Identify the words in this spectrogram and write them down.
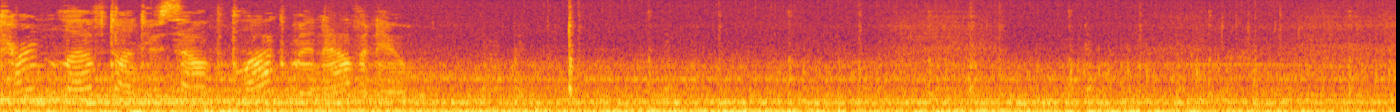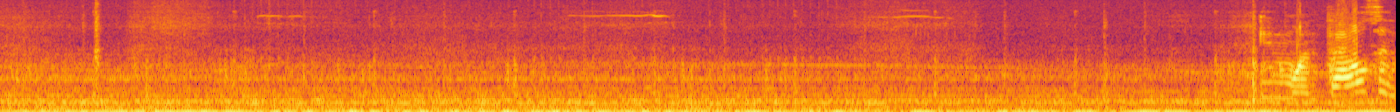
Turn left onto South Blackman Avenue. In 1,000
